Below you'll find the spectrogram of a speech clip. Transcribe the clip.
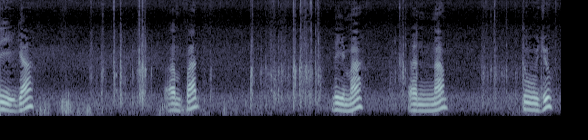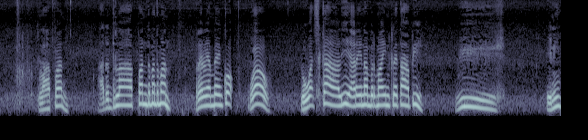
tiga, empat, lima, enam, tujuh, delapan. Ada delapan teman-teman. Rel yang bengkok. Wow, luas sekali arena bermain kereta api. Wih, ini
